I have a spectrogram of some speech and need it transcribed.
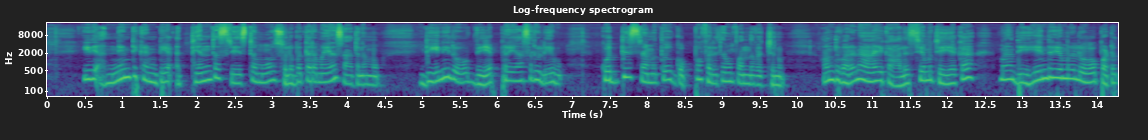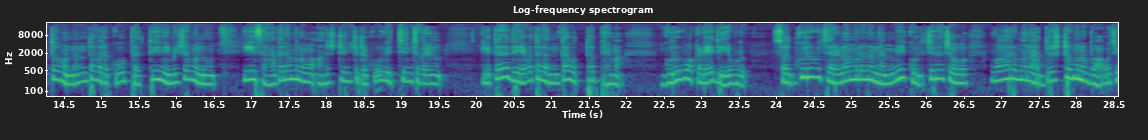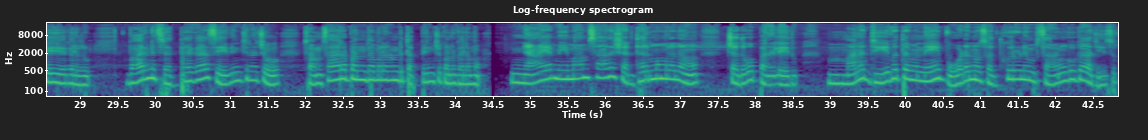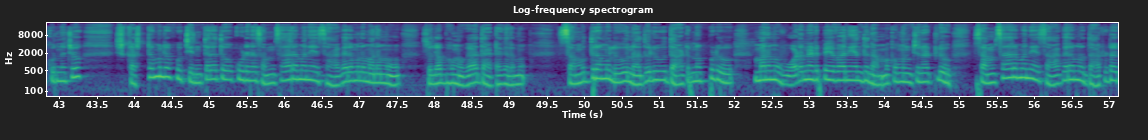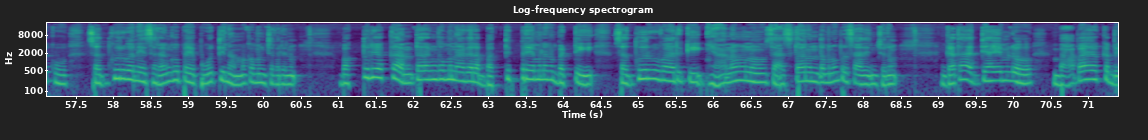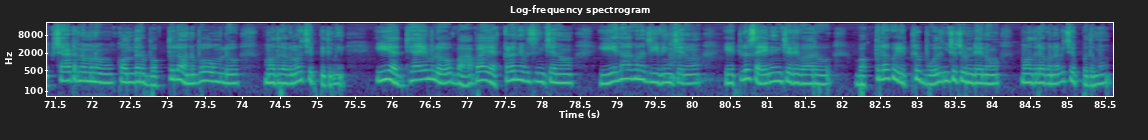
ఇది అన్నింటికంటే అత్యంత శ్రేష్టము సులభతరమైన సాధనము. దీనిలో వ్యయప్రయాసలు లేవు. కొద్ది శ్రమతో గొప్ప ఫలితము పొందవచ్చును. అందువలన ఇక ఆలస్యము చేయక మన దేహేంద్రియములలో పటుతో ఉన్నంత వరకు ప్రతి నిమిషమును ఈ సాధనమును అనుష్ఠించుటకు వెచ్చించవలను. ఇతర దేవతలంతా ఉత్త భ్రమ గురువు ఒకడే దేవుడు. సద్గురువు చరణములను నమ్మి కొలిచినచో వారు మన అదృష్టమును బాగు చేయగలరు వారిని శ్రద్ధగా సేవించినచో సంసార బంధముల నుండి తప్పించుకొనగలము. న్యాయమీమాంసాది షడ్ధర్మములను చదువు పనిలేదు. మన జీవితమునే ఓడను సద్గురుని సరంగుగా చేసుకున్నచో కష్టములకు చింతలతో కూడిన సంసారమనే సాగరమును మనము సులభముగా దాటగలము. సముద్రములు నదులు దాటునప్పుడు మనము ఓడ నడిపేవాని అందు నమ్మకం ఉంచినట్లు సంసారమనే సాగరము దాటుటకు సద్గురువు అనే సరంగుపై పూర్తి నమ్మకం ఉంచవలను భక్తుల యొక్క అంతరంగమున గల భక్తి ప్రేమలను బట్టి సద్గురువు వారికి జ్ఞానమును శాశ్వతానందమును ప్రసాదించును. గత అధ్యాయంలో బాబా యొక్క భిక్షాటనమును కొందరు భక్తుల అనుభవములు మొదలగును చెప్పిదిమి ఈ అధ్యాయంలో బాబా ఎక్కడ నివసించెను? ఏలాగున జీవించెను? ఎట్లు శయనించడివారు? భక్తులకు ఎట్లు బోధించుచుండెను? మొదలగునవి చెప్పుదుము.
